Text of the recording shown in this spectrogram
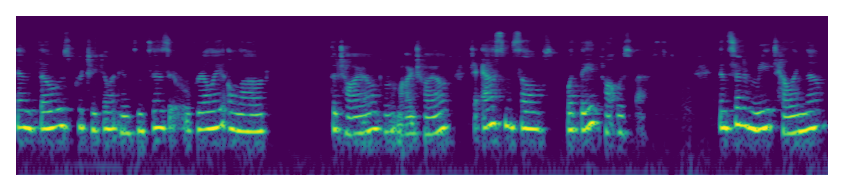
in those particular instances, it really allowed the child or my child to ask themselves what they thought was best instead of me telling them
